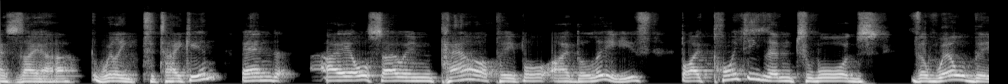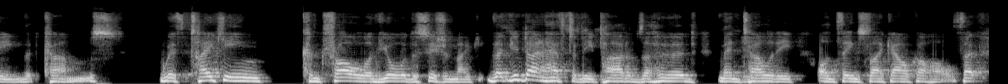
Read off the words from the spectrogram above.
as they are willing to take in. And I also empower people, I believe, by pointing them towards the well-being that comes with taking control of your decision making, that you don't have to be part of the herd mentality mm. on things like alcohol, that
